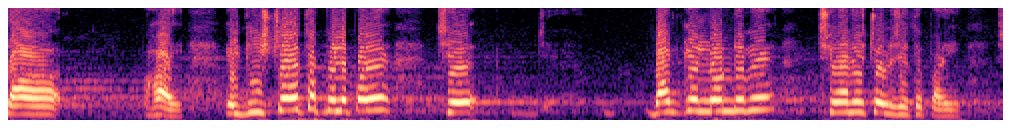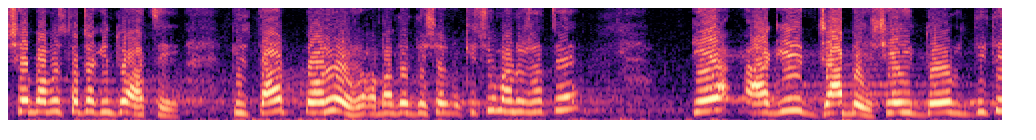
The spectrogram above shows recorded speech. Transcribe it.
দেওয়া হয়। এই নিশ্চয়তা পেলে পরে সে ব্যাংকের লোন নেবে, সেখানে চলে যেতে পারে। সে ব্যবস্থাটা কিন্তু আছে। কিন্তু তারপরেও আমাদের দেশের কিছু মানুষ আছে, কে আগে যাবে, সেই দৌড় দিতে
